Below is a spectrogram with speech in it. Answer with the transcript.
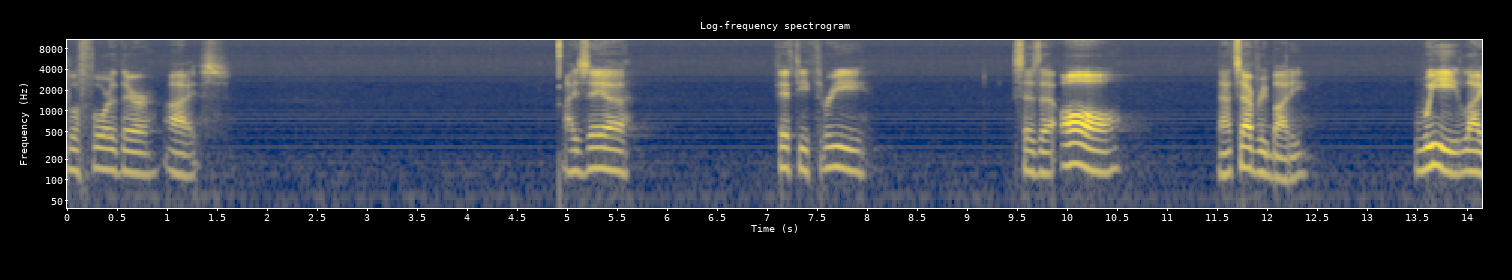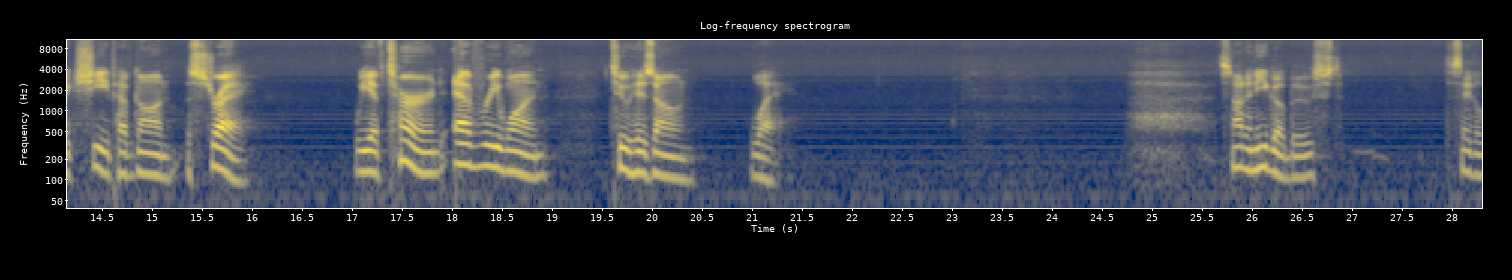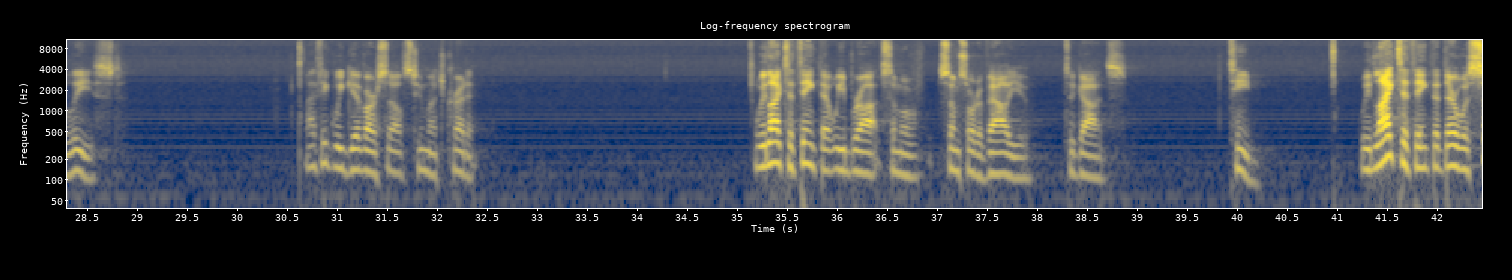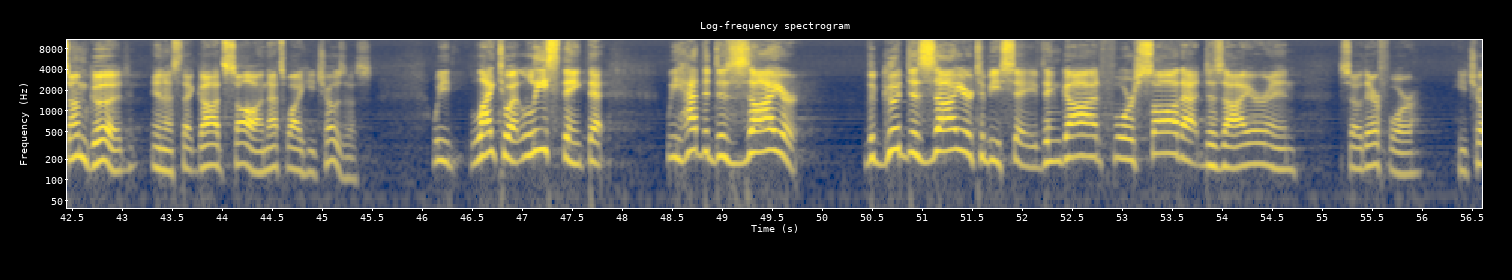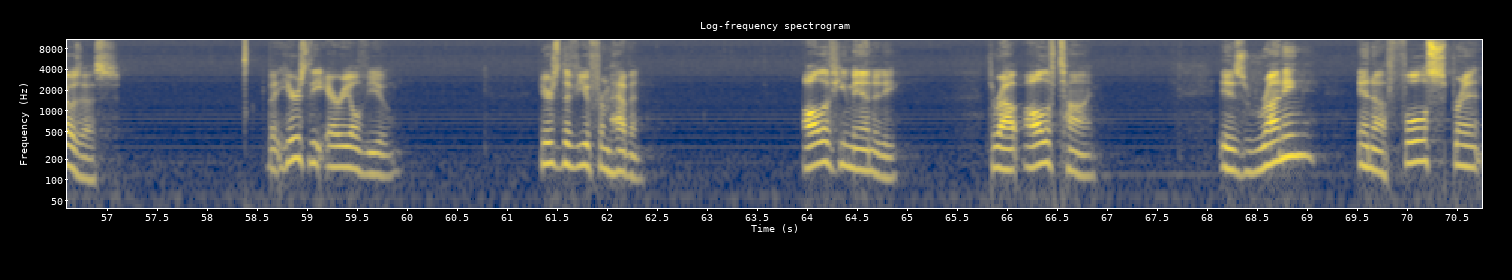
before their eyes. Isaiah 53 says that all, that's everybody, we like sheep have gone astray. We have turned everyone to his own way. It's not an ego boost, to say the least. I think we give ourselves too much credit. We like to think that we brought some, of, some sort of value to God's team. We'd like to think that there was some good in us that God saw, and that's why He chose us. We'd like to at least think that we had the desire, the good desire to be saved, and God foresaw that desire, and so therefore He chose us. But here's the aerial view. Here's the view from heaven. All of humanity throughout all of time is running in a full sprint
